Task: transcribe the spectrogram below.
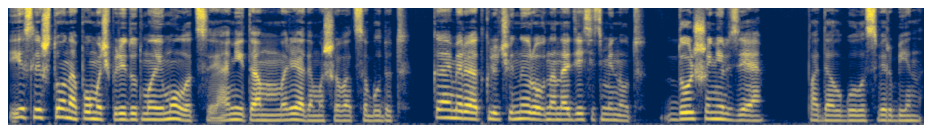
Если что, на помощь придут мои молодцы, они там рядом ошиваться будут. Камеры отключены ровно на 10 минут. Дольше нельзя», — подал голос Вербин.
